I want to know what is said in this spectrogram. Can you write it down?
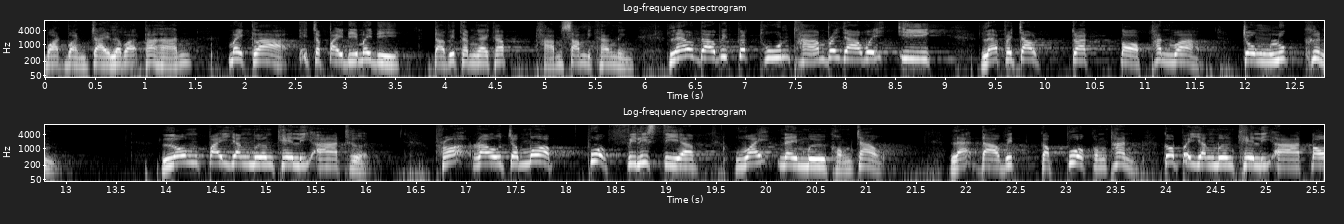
หวาดหวั่นใจแล้วว่าทหารไม่กล้าจะไปดีไม่ดี ดาวิดทำไงครับ ถามซ้ำอีกครั้งหนึ่ง แล้วดาวิดก็ทูลถามพระยาห์เวห์อีก และพระเจ้าตรัสตอบท่านว่าจงลุกขึ้น ลงไปยังเมืองเคอีลาห์เถิด เพราะเราจะมอบพวกฟิลิสเตียไว้ในมือของเจ้า และดาวิดกับพวกของท่าน ก็ไปยังเมืองเคอีลาห์ต่อ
